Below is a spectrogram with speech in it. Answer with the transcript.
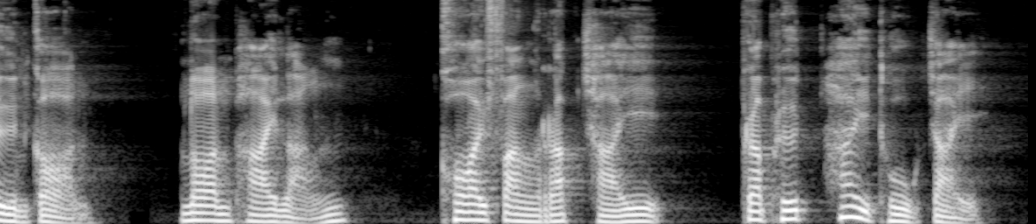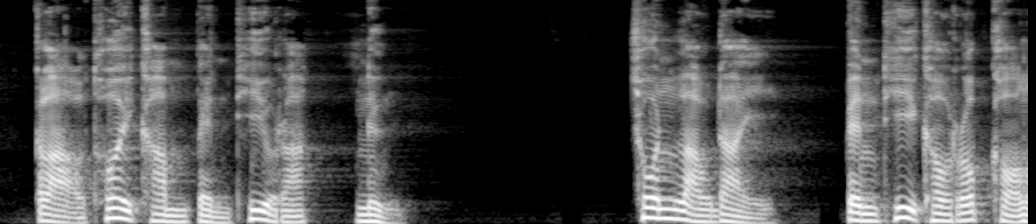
ตื่นก่อน นอนภายหลัง คอยฟังรับใช้ ประพฤติให้ถูกใจ กล่าวถ้อยคำเป็นที่รักหนึ่งชนเหล่าใดเป็นที่เคารพของ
